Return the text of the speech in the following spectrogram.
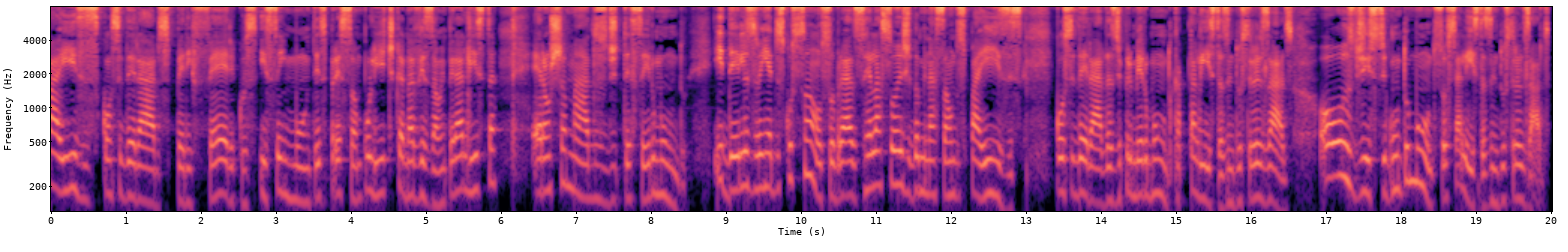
países considerados periféricos e sem muita expressão política na visão imperialista eram chamados de terceiro mundo, e deles vem a discussão sobre as relações de dominação dos países consideradas de primeiro mundo, capitalistas, industrializados, ou os de segundo mundo, socialistas, industrializados,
